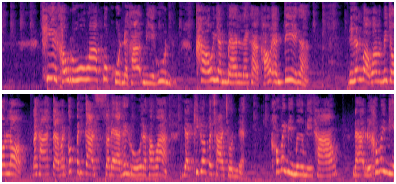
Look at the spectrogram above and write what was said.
ำที่เขารู้ว่าพวกคุณนะคะมีหุ้นเขายังแบนเลยค่ะเขาแอนตี้ค่ะ ดิฉันบอกว่ามันไม่โจรหรอกนะคะ แต่มันก็เป็นการแสดงให้รู้นะคะว่า อย่าคิดว่าประชาชนเนี่ยเขาไม่มีมือมีเท้านะคะหรือเขาไม่มี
